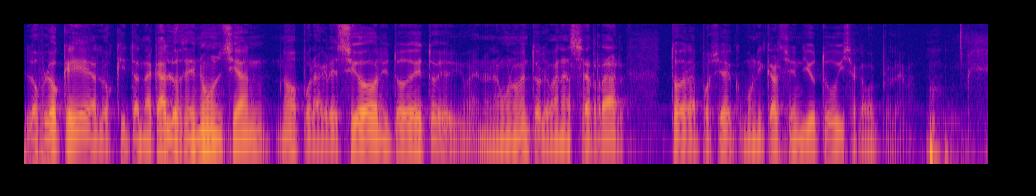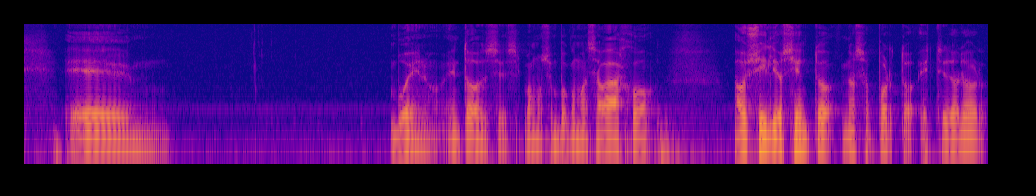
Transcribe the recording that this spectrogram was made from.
los, bloquean, los quitan acá, los denuncian, ¿no? Por agresión y todo esto. Y bueno, en algún momento le van a cerrar toda la posibilidad de comunicarse en YouTube y se acabó el problema. Eh, bueno, entonces, vamos un poco más abajo. Auxilio, siento, no soporto este dolor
